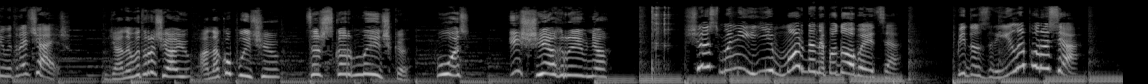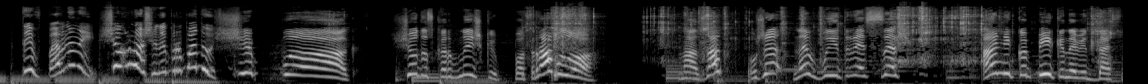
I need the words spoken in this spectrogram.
Гроші витрачаєш? Я не витрачаю, а накопичую. Це ж скарбничка. Ось, і ще гривня. Щось мені її морда не подобається. Підозріла порося? Ти впевнений, що гроші не пропадуть? Ще пак! Що до скарбнички потрапило? Назад уже не витрясеш. Ані копійки не віддасть.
